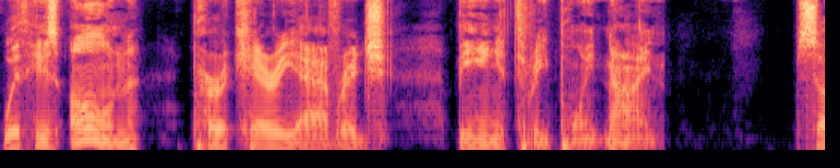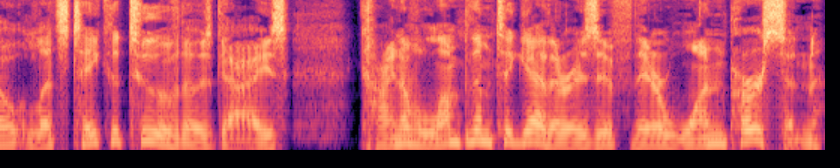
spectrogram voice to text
with his own per carry average being at 3.9. So let's take the two of those guys, kind of lump them together as if they're one person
